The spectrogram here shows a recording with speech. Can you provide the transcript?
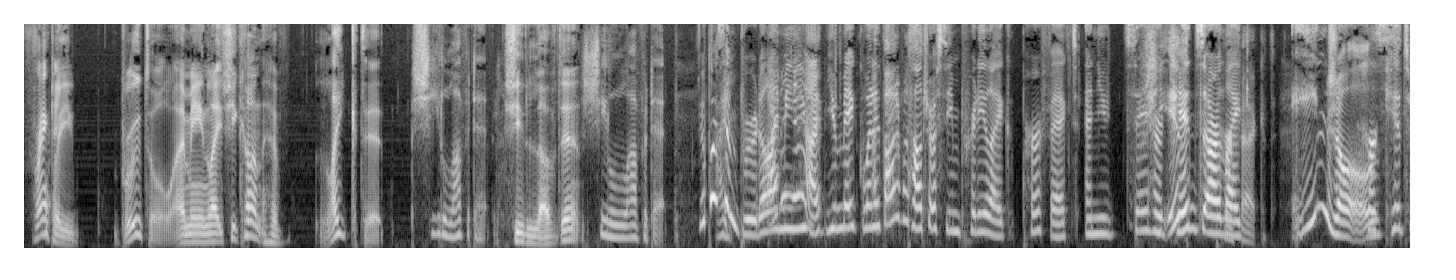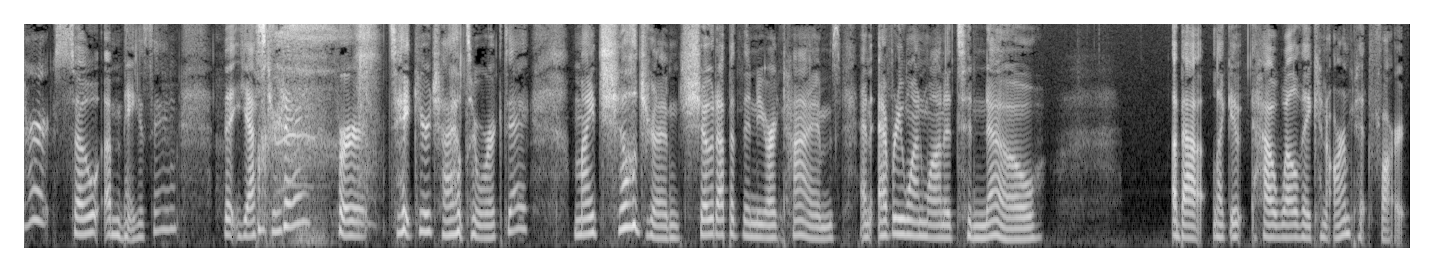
frankly brutal. I mean, like she can't have liked it. she loved it. She loved it. She loved it. It wasn't brutal. I, mean, yeah, you, I- you make Gwyneth thought it was- Paltrow seem pretty like perfect, and you say her kids are like angels. Her kids are so amazing that yesterday for Take Your Child to Work Day, my children showed up at the New York Times and everyone wanted to know about like how well they can armpit fart.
